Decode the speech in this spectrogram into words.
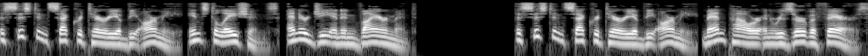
Assistant Secretary of the Army Installations, Energy and Environment. Assistant Secretary of the Army Manpower and Reserve Affairs.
